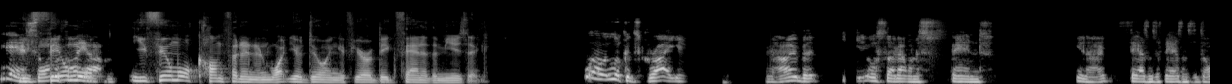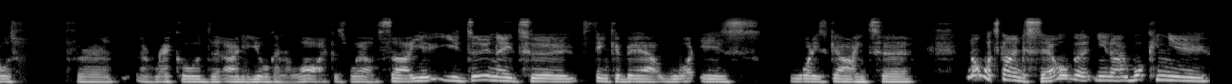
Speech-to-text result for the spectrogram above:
Yeah, you so feel look, more, um, you feel more confident in what you're doing if you're a big fan of the music. well, look, it's great, you know, but you also don't want to spend, you know, thousands of thousands of dollars for a, a record that only you're going to like as well. So you you do need to think about what is what is going to not what's going to sell, but you know what can you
